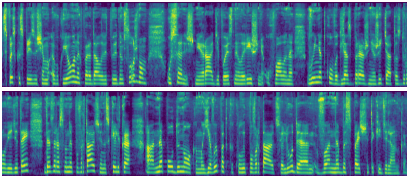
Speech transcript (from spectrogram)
Списки з прізвищами евакуйованих передали відповідним службам. У селищній раді пояснили рішення, ухвалене винятково для збереження життя та здоров'я дітей, де зараз вони повертаються, і наскільки а, непоодинокими є випадки, коли повертаються люди в небезпечні такі ділянки.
